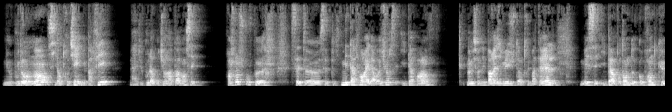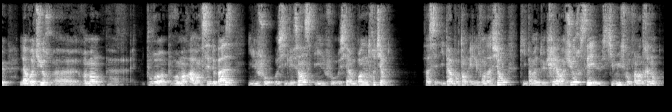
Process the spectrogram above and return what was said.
mais au bout d'un moment, si l'entretien n'est pas fait, bah, du coup la voiture va pas avancer. Franchement, je trouve que cette, euh, cette petite métaphore avec la voiture, c'est hyper parlant même si on n'est pas résumé juste un truc matériel, mais c'est hyper important de comprendre que la voiture, euh, vraiment, euh, pour, pour vraiment avancer de base, il faut aussi de l'essence et il faut aussi un bon entretien. Ça, c'est hyper important. Et les fondations qui permettent de créer la voiture, c'est le stimulus qu'on fait à l'entraînement.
